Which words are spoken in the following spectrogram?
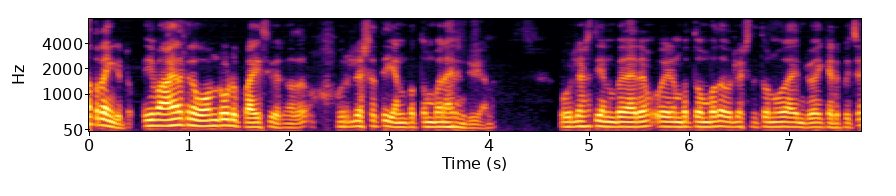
അത്രയും കിട്ടും. ഈ വാഹനത്തിന് ഓൺ റോഡ് പ്രൈസ് വരുന്നത് ഒരു ലക്ഷത്തി എൺപത്തൊമ്പതിനായിരം രൂപയാണ്. ഒരു ലക്ഷത്തി എൺപതിനായിരം എൺപത്തൊമ്പത് ഒരു ലക്ഷത്തി തൊണ്ണൂറായിരം രൂപയ്ക്ക് അടുപ്പിച്ച്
